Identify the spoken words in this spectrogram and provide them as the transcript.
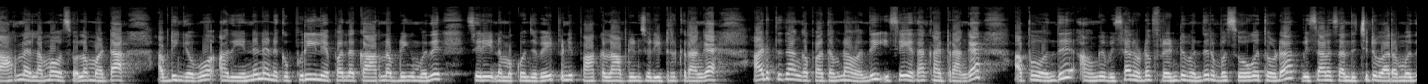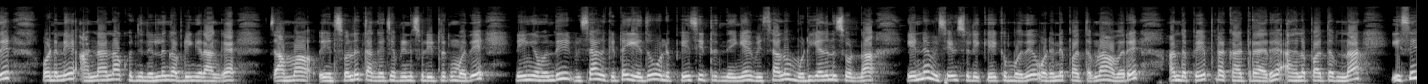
காரணம் இல்லாமல் அவள் சொல்ல மாட்டா அப்படிங்கவும் அது என்னென்னு எனக்கு புரியலையப்பா அந்த காரணம் அப்படிங்கும்போது சரி நம்ம கொஞ்சம் வெயிட் பண்ணி பார்க்கலாம் அப்படின்னு சொல்லிட்டு இருக்கிறாங்க. அடுத்தது அங்கே பார்த்தோம்னா வந்து இசையை தான் காட்டுறாங்க. அப்போ வந்து அவங்க விசாலோட ஃப்ரெண்டு வந்து ரொம்ப சோகத்தோட விசாலை சந்திச்சுட்டு வரும்போது உடனே அண்ணாண்ணா கொஞ்சம் நில்லுங்க அப்படிங்கிறாங்க. அம்மா என் சொல்லு தங்கச்சி அப்படின்னு சொல்லிட்டு இருக்கும்போது நீங்கள் வந்து விசால் கிட்ட ஏதோ ஒன்று பேசிட்டு இருந்தீங்க விசாலும் முடியாதுன்னு சொன்னால் என்ன விஷயம்னு சொல்லி கேட்கும்போது உடனே பார்த்தோம்னா அவர் அந்த பேப்பரை காட்டுறாரு. அதில் பார்த்தோம்னா இசை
